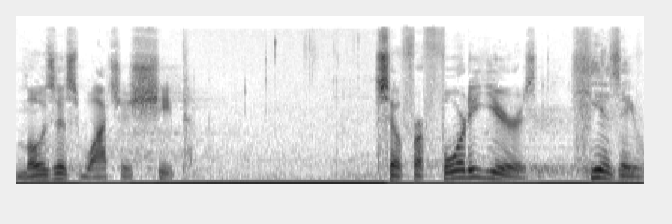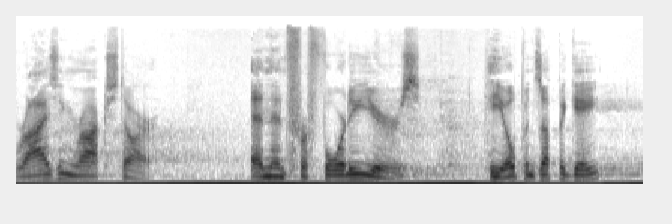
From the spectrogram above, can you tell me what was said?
Moses watches sheep. So for 40 years, he is a rising rock star. And then for 40 years, he opens up a gate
